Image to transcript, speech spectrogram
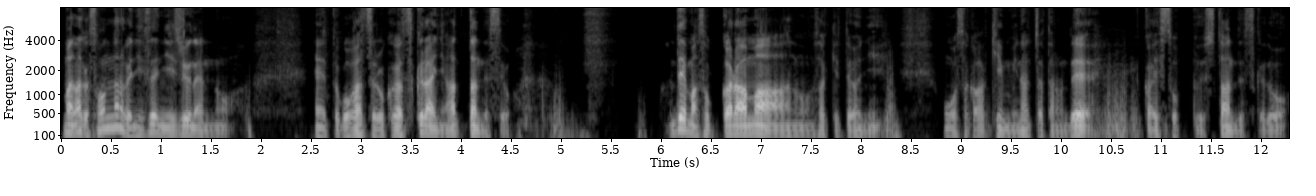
まあなんかそんなのが2020年の、えっ、と、5月、6月くらいにあったんですよ。で、まあそっからまあ、あの、さっき言ったように、大阪勤務になっちゃったので、一回ストップしたんですけど、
